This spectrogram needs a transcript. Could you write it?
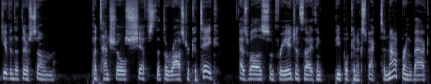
given that there's some potential shifts that the roster could take, as well as some free agents that I think people can expect to not bring back,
